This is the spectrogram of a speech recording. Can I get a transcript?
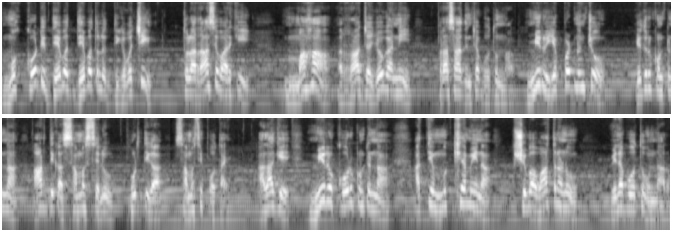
ముక్కోటి దేవ దేవతలు దిగవచ్చి తులారాశి వారికి మహా రాజయోగాన్ని ప్రసాదించబోతున్నారు. మీరు ఎప్పటి నుంచో ఎదుర్కొంటున్న ఆర్థిక సమస్యలు పూర్తిగా సమసిపోతాయి. అలాగే మీరు కోరుకుంటున్న అతి ముఖ్యమైన శుభవార్తలను వినబోతూ ఉన్నారు.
